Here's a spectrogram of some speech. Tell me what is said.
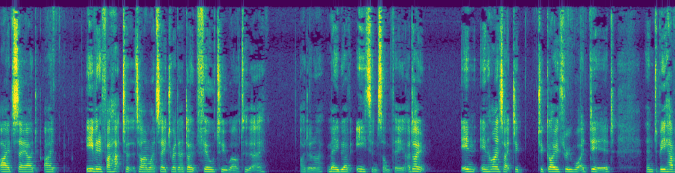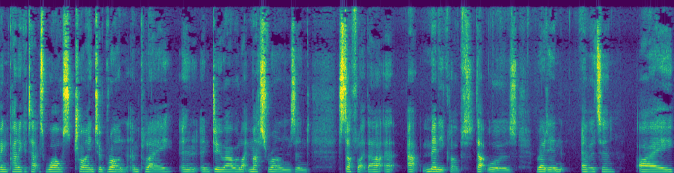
I'd say I'd, I'd even if I had to at the time, I'd say to Red, I don't feel too well today. I don't know. Maybe I've eaten something. I don't. In in hindsight, to to go through what I did, and to be having panic attacks whilst trying to run and play and and do our like mass runs and stuff like that at, at many clubs. That was Reading, Everton. I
